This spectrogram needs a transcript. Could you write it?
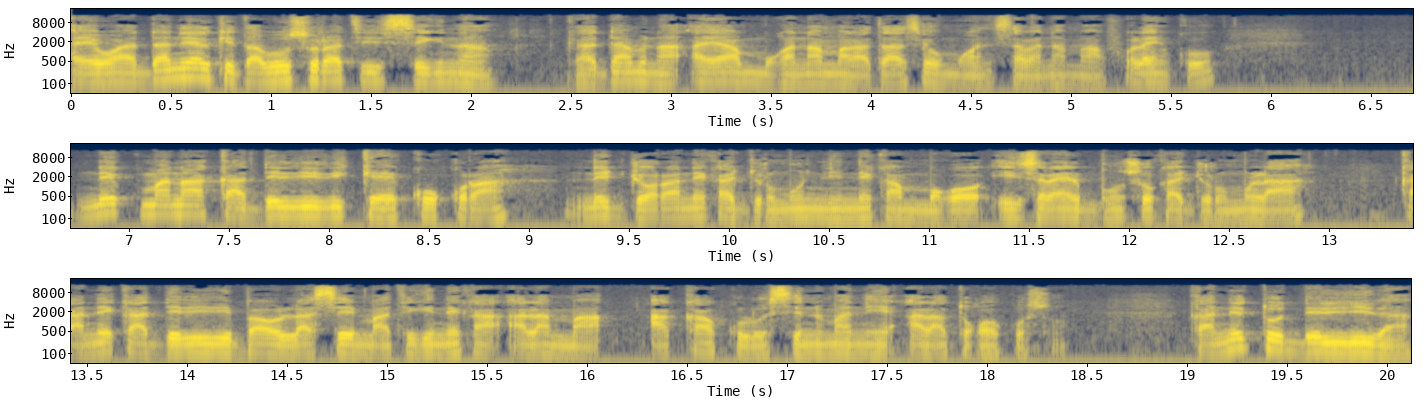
ayiwa daniyɛli kitabu surati seginna ka damina a y'a mugana ma ka taa se mugani sabana ma fɔla in ko ne kumana ka delili kɛ ko kura ne jɔra ne ka jurumu ni ne ka mɔgɔ israɛl bonso ka jurumu la ka ne ka delilibaw lase matigi ne ka ala ma a ka kolo senuma ni ala tɔgɔ kosɔn ka ne to delili la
